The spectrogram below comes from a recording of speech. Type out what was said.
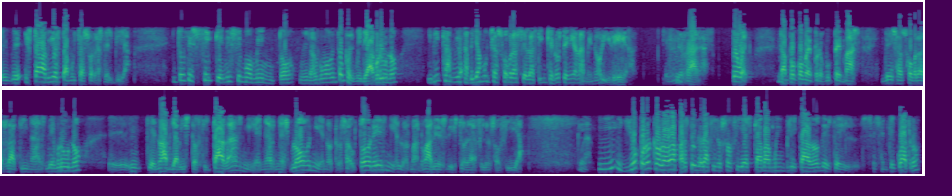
eh, estaba abierta muchas horas del día. Entonces sé que en ese momento, en algún momento, pues miré a Bruno y vi que había, muchas obras en latín que no tenía la menor idea, muy raras. Pero bueno, tampoco me preocupé más de esas obras latinas de Bruno, eh, que no había visto citadas ni en Ernest Bloch, ni en otros autores, ni en los manuales de historia de la filosofía. Y yo, por otro lado, aparte de la filosofía, estaba muy implicado desde el 64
